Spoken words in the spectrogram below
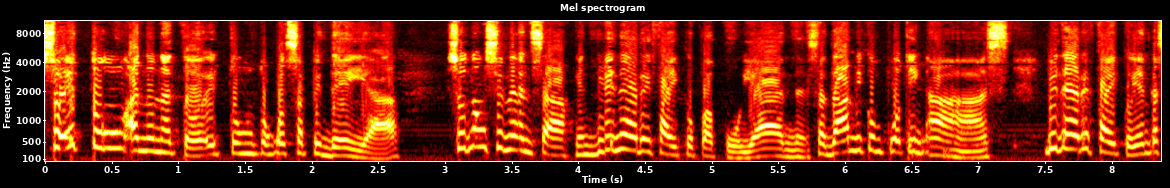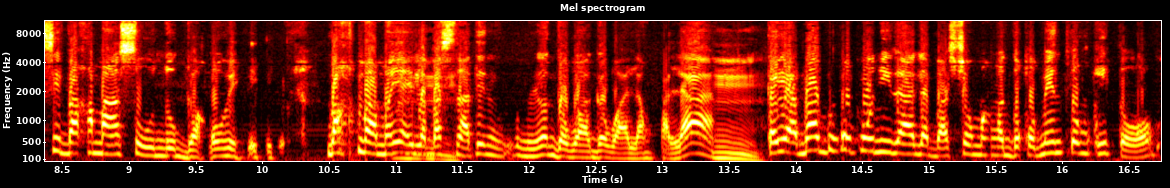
So itong ano na to, itong tungkol sa PIDEA, so nung sinend sa akin, binerify ko pa po yan. Sa dami kong puting ahas, binerify ko yan kasi baka masunog ako eh. Baka mamaya ilabas natin, gawa-gawa lang pala. Mm. Kaya bago ko po nilalabas yung mga dokumentong ito,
